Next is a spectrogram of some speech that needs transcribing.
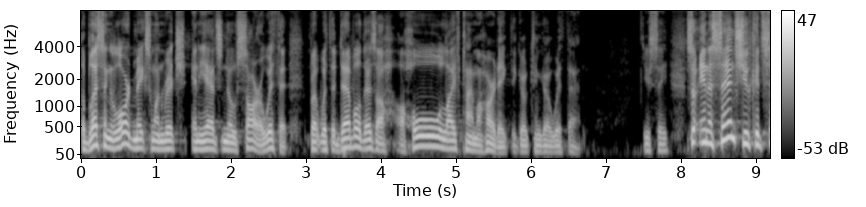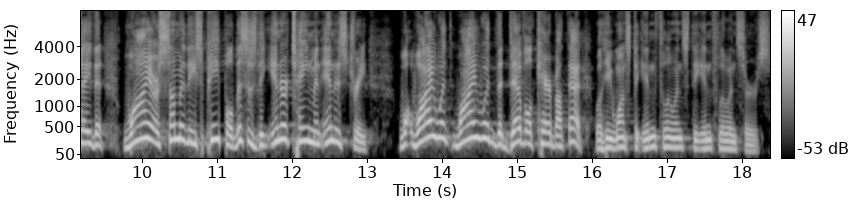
The blessing of the Lord makes one rich and he adds no sorrow with it. But with the devil, there's a, a whole lifetime of heartache that go, can go with that. You see? So, in a sense, you could say that why are some of these people, this is the entertainment industry, why would, why would the devil care about that? Well, he wants to influence the influencers.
